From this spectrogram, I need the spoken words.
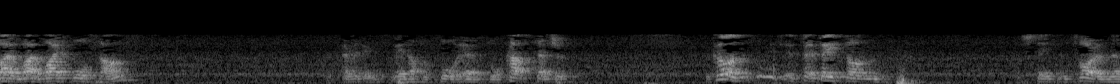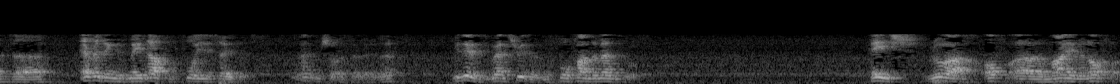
Why, why, why four sons? Everything's made up of four, uh, four cups, etc. Because it's based on states in Torah that uh, everything is made up of four yesodas. I'm sure I said that, no? We did, we went through them, the four fundamentals. Eish, Ruach, of, uh, Mayim, and Ofa.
